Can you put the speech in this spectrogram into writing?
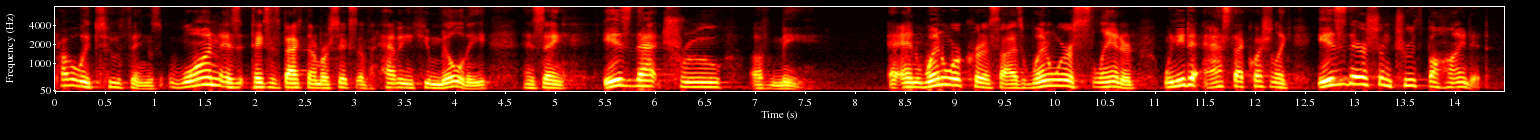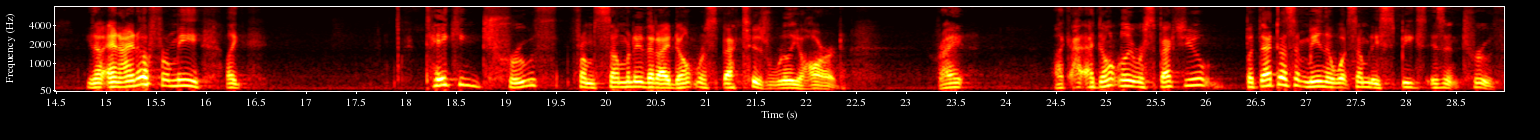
probably two things. One is it takes us back to number six of having humility and saying, Is that true of me? And when we're criticized, when we're slandered, we need to ask that question like, Is there some truth behind it? You know, and I know for me, like taking truth from somebody that I don't respect is really hard, right? Like, I, I don't really respect you, but that doesn't mean that what somebody speaks isn't truth.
